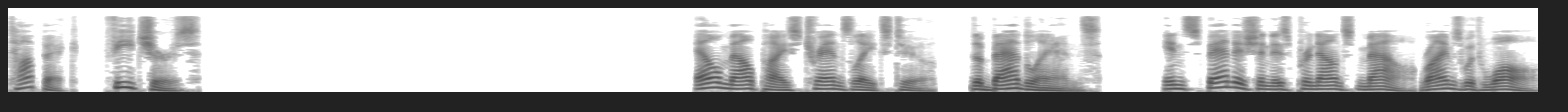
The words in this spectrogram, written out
Topic: Features. El Malpais translates to the Badlands in Spanish and is pronounced mal rhymes with wall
